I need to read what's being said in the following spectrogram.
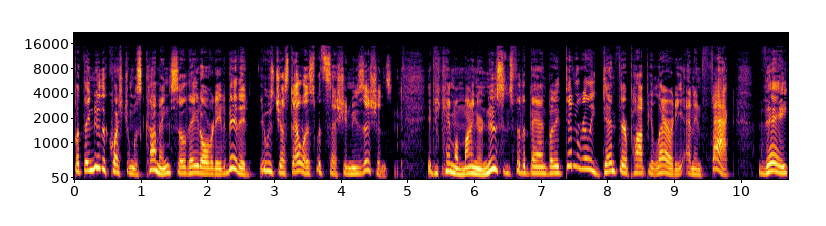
But they knew the question was coming, so they'd already admitted it was just Ellis with session musicians. It became a minor nuisance for the band, but it didn't really dent their popularity, and in fact, they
